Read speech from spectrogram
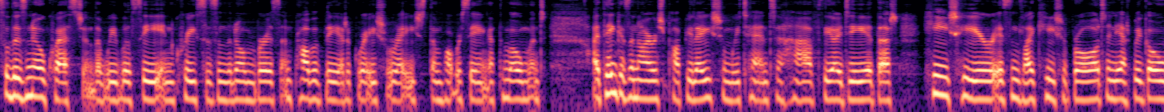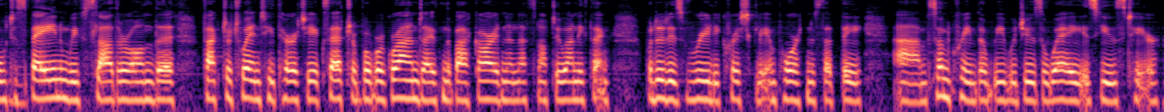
So there's no question that we will see increases in the numbers and probably at a greater rate than what we're seeing at the moment. I think as an Irish population, we tend to have the idea that heat here isn't like heat abroad, and yet we go to Spain and we slather on the factor 20, 30, etc. But we're grand out in the back garden and let's not do anything. But it is really critically important that the um, sun cream that we would use away is used here.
